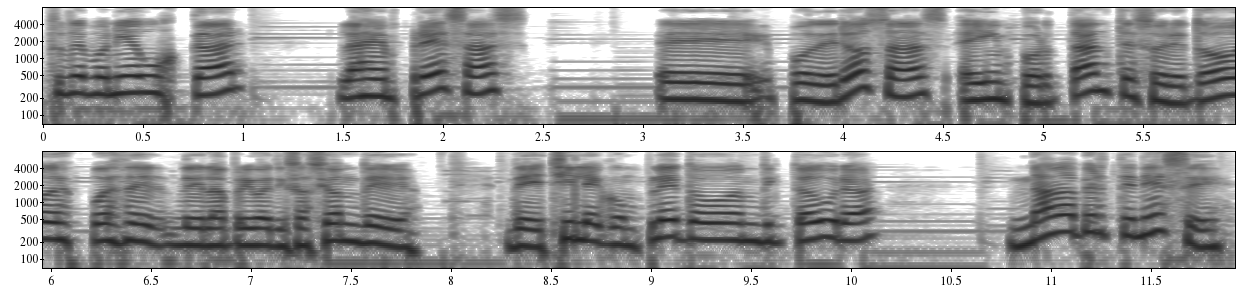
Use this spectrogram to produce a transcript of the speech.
Tú te ponías a buscar las empresas eh, poderosas e importantes, sobre todo después de, de la privatización de, de Chile completo en dictadura. Nada pertenece.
